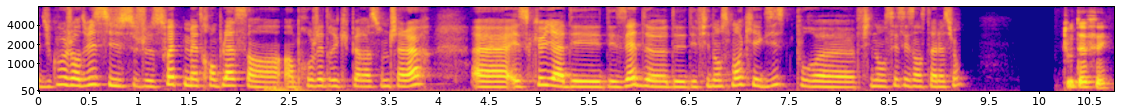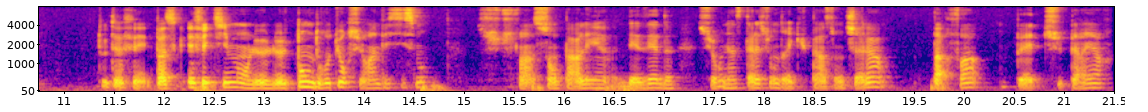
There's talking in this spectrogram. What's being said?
Et du coup, aujourd'hui, si je souhaite mettre en place un, projet de récupération de chaleur, euh, est-ce qu'il y a des, aides, euh, des, financements qui existent pour euh, financer ces installations? Tout à fait. Tout à fait. Parce qu'effectivement, le, temps de retour sur investissement, enfin, sans parler des aides sur une installation de récupération de chaleur, parfois peut être supérieur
